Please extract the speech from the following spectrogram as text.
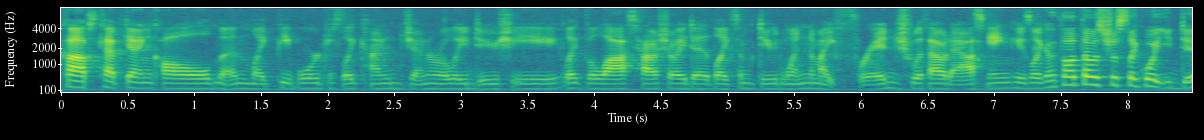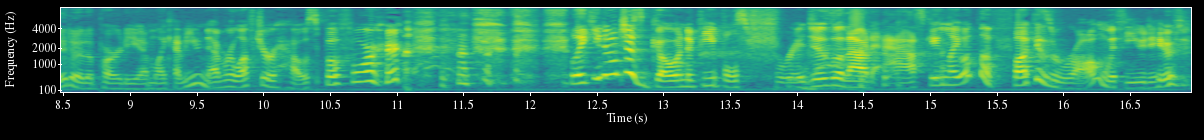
cops kept getting called and like people were just like kind of generally douchey. Like the last house show I did, like some dude went into my fridge without asking. He's like, I thought that was just like what you did at a party. I'm like, have you never left your house before? like you don't just go into people's fridges without asking. Like what the fuck is wrong with you, dude?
